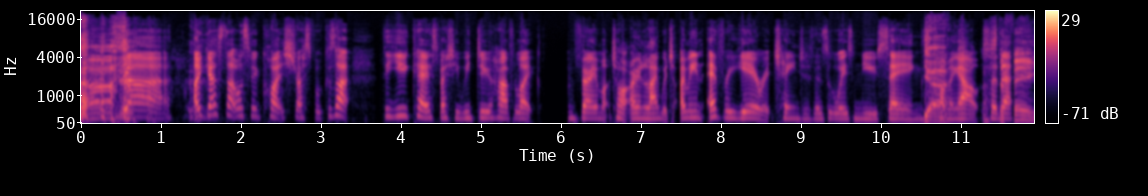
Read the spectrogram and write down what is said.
Ah. yeah i guess that must have been quite stressful because like the uk especially we do have like very much our own language. I mean every year it changes. There's always new sayings Yeah, coming out. so the there,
